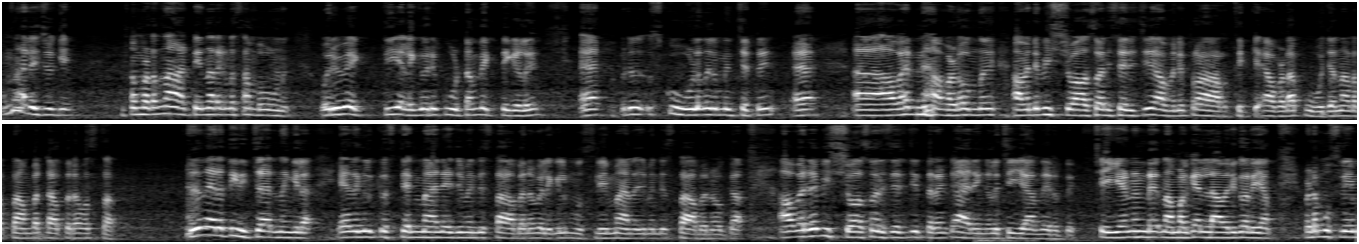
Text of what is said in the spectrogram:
ഒന്ന് ആലോചിച്ച് നോക്കിയേ. നമ്മുടെ നാട്ടിൽ നടക്കുന്ന സംഭവമാണ്. ഒരു വ്യക്തി അല്ലെങ്കിൽ ഒരു കൂട്ടം വ്യക്തികൾ ഒരു സ്കൂൾ നിർമ്മിച്ചിട്ട് അവൻ അവിടെ ഒന്ന് അവന്റെ വിശ്വാസം അനുസരിച്ച് അവന് പ്രാർത്ഥിക്ക അവിടെ പൂജ നടത്താൻ പറ്റാത്തൊരവസ്ഥ. ഇത് നേരെ തിരിച്ചായിരുന്നെങ്കിൽ ഏതെങ്കിലും ക്രിസ്ത്യൻ മാനേജ്മെന്റ് സ്ഥാപനം അല്ലെങ്കിൽ മുസ്ലിം മാനേജ്മെന്റ് സ്ഥാപനമൊക്കെ അവരുടെ വിശ്വാസം അനുസരിച്ച് ഇത്തരം കാര്യങ്ങൾ ചെയ്യാൻ നേരത്ത്. ചെയ്യണുണ്ട്. നമ്മൾക്ക് എല്ലാവർക്കും അറിയാം. ഇവിടെ മുസ്ലിം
